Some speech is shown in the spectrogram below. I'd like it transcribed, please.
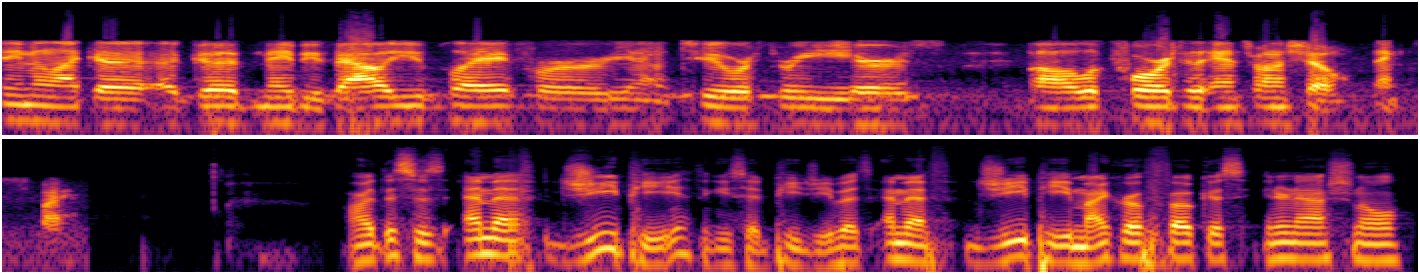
seeming like a, a good maybe value play for you know two or three years. I'll look forward to the answer on the show. Thanks. Bye. All right, this is MFGP. I think you said PG, but it's MFGP, Micro Focus International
